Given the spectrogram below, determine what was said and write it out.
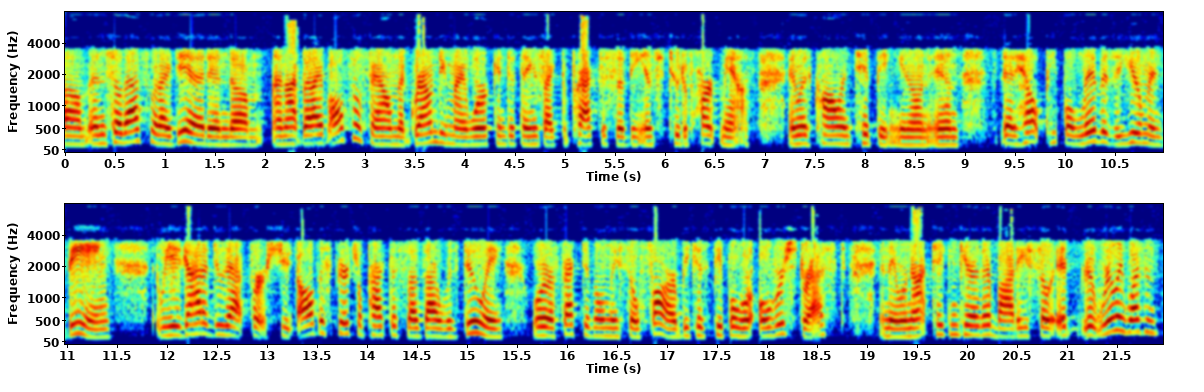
um, and so that's what I did. And, um, and I, but I've also found that grounding my work into things like the practice of the Institute of HeartMath and with Colin Tipping, you know, and, and that help people live as a human being, you got to do that first. You, all the spiritual practices I was doing were effective only so far because people were overstressed and they were not taking care of their bodies. So it, it really wasn't,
